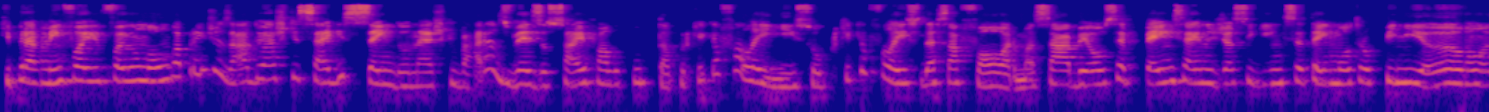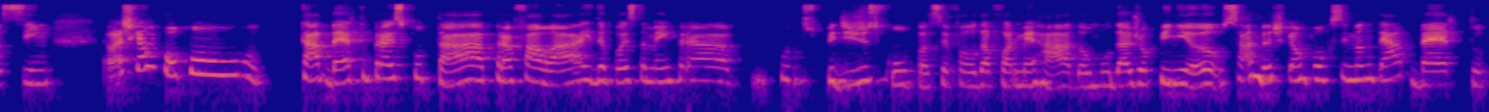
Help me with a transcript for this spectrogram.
que para mim foi, foi um longo aprendizado e eu acho que segue sendo, né? Acho que várias vezes eu saio e falo, puta, por que que eu falei isso? Ou por que que eu falei isso dessa forma, sabe? Ou você pensa aí no dia seguinte você tem uma outra opinião, assim. Eu acho que é um pouco tá aberto para escutar, para falar e depois também para pedir desculpa. Você falou da forma errada ou mudar de opinião, sabe? Acho que é um pouco se manter aberto.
